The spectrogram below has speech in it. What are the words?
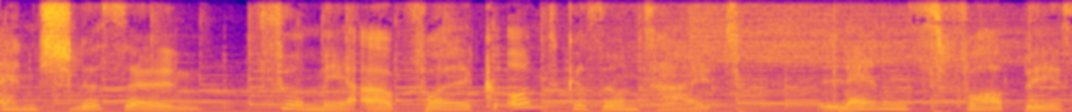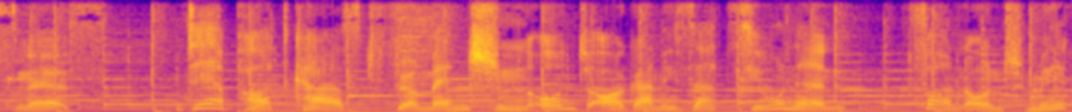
entschlüsseln. Für mehr Erfolg und Gesundheit. Lens for Business. Der Podcast für Menschen und Organisationen. Von und mit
